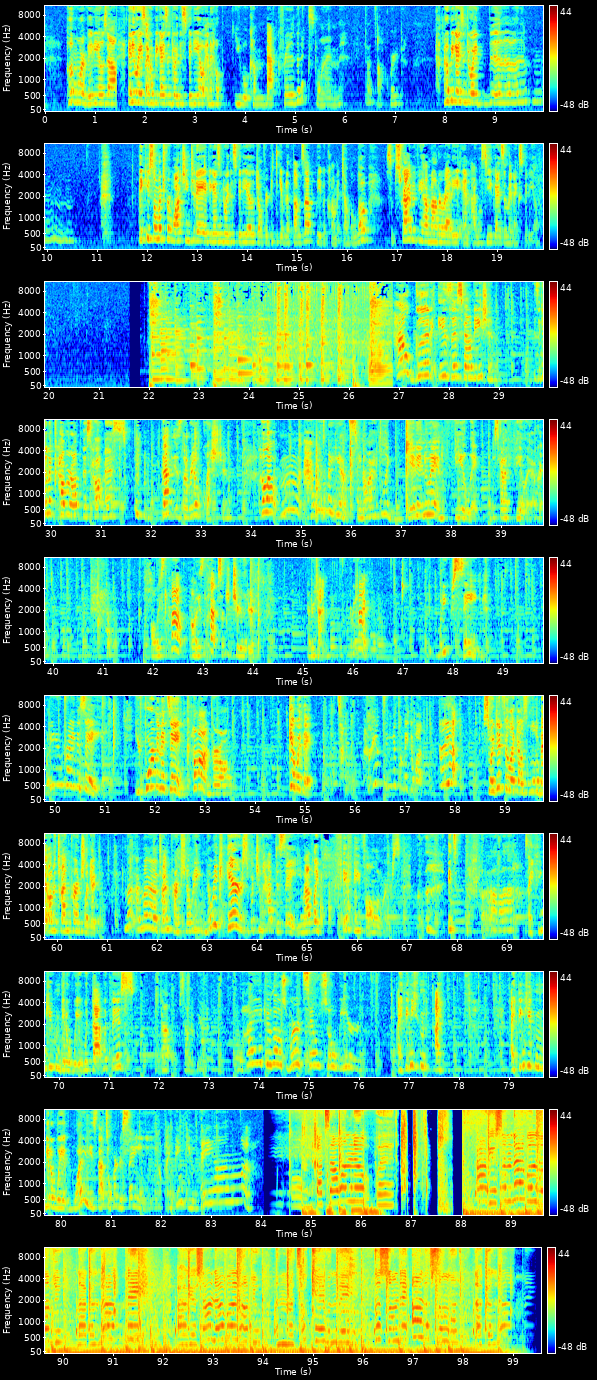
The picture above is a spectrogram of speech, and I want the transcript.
put more videos out. Anyways, I hope you guys enjoyed this video and I hope you will come back for the next one. That's awkward. I hope you guys enjoyed. Thank you so much for watching today. If you guys enjoyed this video, don't forget to give it a thumbs up, leave a comment down below, subscribe if you have not already, and I will see you guys in my next video. How good is this foundation? Is it gonna cover up this hot mess? that is the real question. Hello, mm, I have to my hands. You know, I have to like get into it and feel it. I just gotta feel it, okay. Always the clap, always the clap, such a cheerleader. Every time, every time. What are you saying? What are you trying to say? You're four minutes in, come on girl. Get with it. So I did feel like I was a little bit on a time crunch, like I I'm not, I'm not on a time crunch. Nobody, nobody cares what you have to say. You have like 50 followers. It's, uh, I think you can get away with that with this. That sounded weird. Why do those words sound so weird? I think you can, I, I think you can get away, what is that so hard to say? I think you can. Oh, and that's how I knew it.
